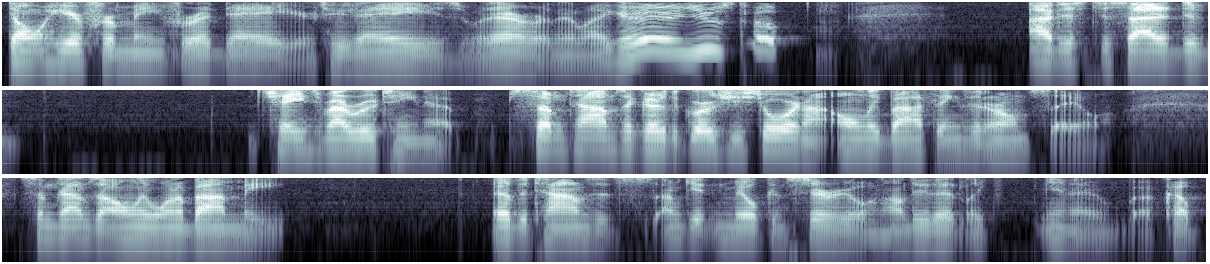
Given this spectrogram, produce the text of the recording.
don't hear from me for a day or two days, or whatever. And they're like, "Hey, you stop." I just decided to change my routine up. Sometimes I go to the grocery store and I only buy things that are on sale. Sometimes I only want to buy meat. Other times it's I'm getting milk and cereal, and I'll do that like you know a couple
